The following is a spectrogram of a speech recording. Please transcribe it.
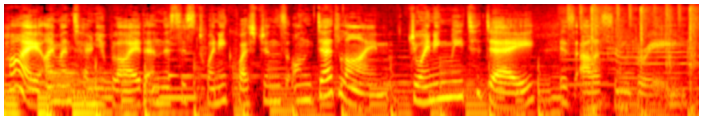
Hi, I'm Antonia Blythe, and this is 20 Questions on Deadline. Joining me today is Alison Brie.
